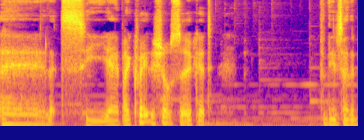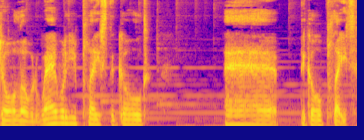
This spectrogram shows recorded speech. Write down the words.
uh, let's see. Uh, by creating a short circuit for the inside the door will open, where will you place the gold, uh, the gold plate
